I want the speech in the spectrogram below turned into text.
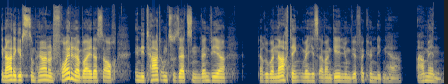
Gnade gibst zum Hören und Freude dabei, das auch in die Tat umzusetzen, wenn wir darüber nachdenken, welches Evangelium wir verkündigen, Herr. Amen.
